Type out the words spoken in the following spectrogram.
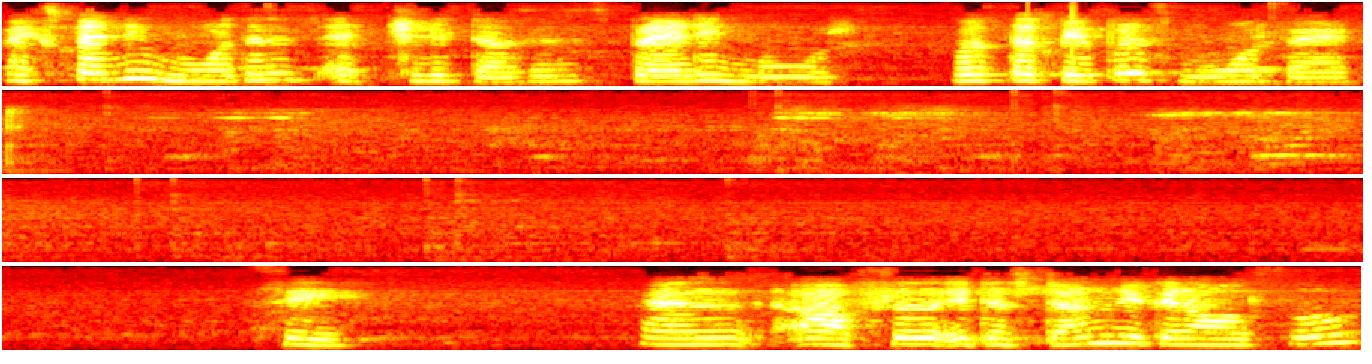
expanding more than it actually does. It's spreading more, but the paper is more wet. See, and after it is done, you can also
